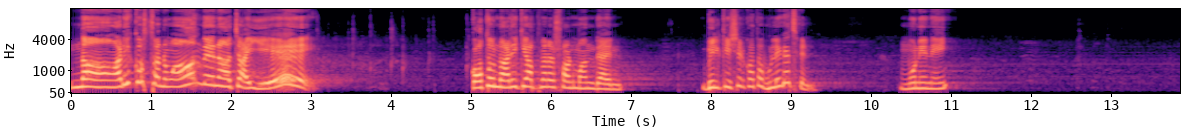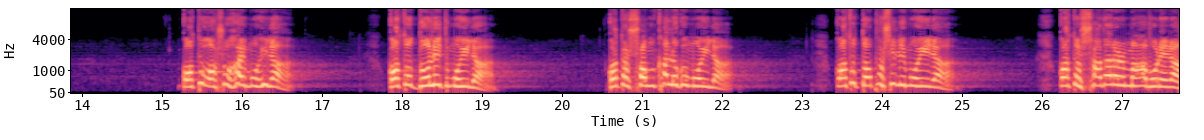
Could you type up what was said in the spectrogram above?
নারী কো সম্মান দেনা চাইয়ে। কত নারীকে আপনারা সম্মান দেন? বিলকিসের কথা ভুলে গেছেন? মনে নেই। কত অসহায় মহিলা, কত দলিত মহিলা, কত সংখ্যালঘু মহিলা, কত তপশিলি মহিলা, কত সাধারণ মা বোনেরা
